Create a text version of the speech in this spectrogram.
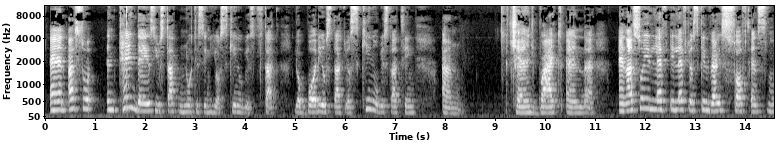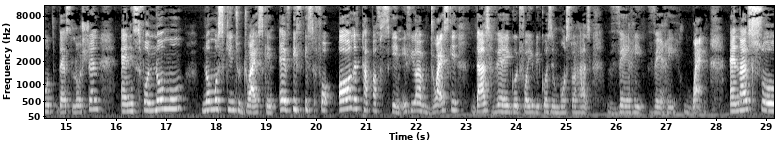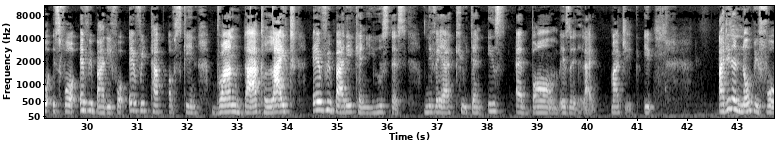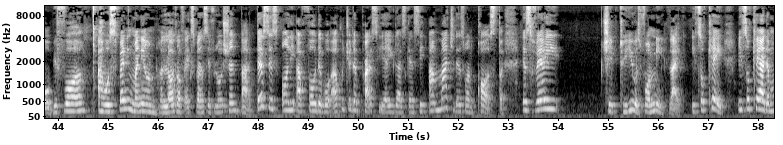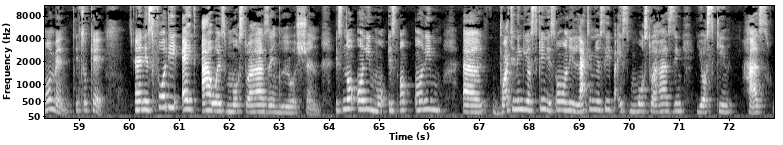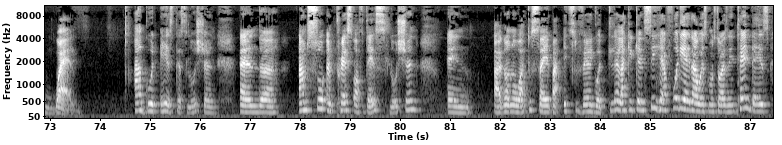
And also in 10 days you start noticing your skin will start your body will start your skin will be starting um change bright and uh, and also it left it left your skin very soft and smooth. This lotion and it's for normal normal skin to dry skin. If, if it's for all the type of skin if you have dry skin that's very good for you because it moisturizes very very well. And also it's for everybody for every type of skin brown dark light everybody can use this. Nivea q10 is a bomb is it like magic? It I didn't know before. Before I was spending money on a lot of expensive lotion, but this is only affordable. I'll put you the price here. You guys can see how much this one cost. It's very cheap to use for me. Like it's okay. It's okay at the moment. It's okay. And it's 48 hours moisturizing lotion. It's not only more. It's not only uh, brightening your skin. It's not only lightening your skin, but it's moisturizing your skin as well. How good is this lotion? And uh, I'm so impressed of this lotion. And I don't know what to say, but it's very good. Like you can see here, 48 hours moisturizing, 10 days,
